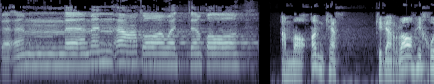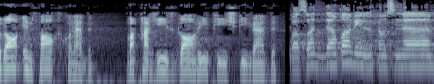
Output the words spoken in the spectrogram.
فاما من اعطا واتقا اما آن کس که در راه خدا انفاق کند و پرهیزگاری پیش گیرد و صدق بالحسنا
